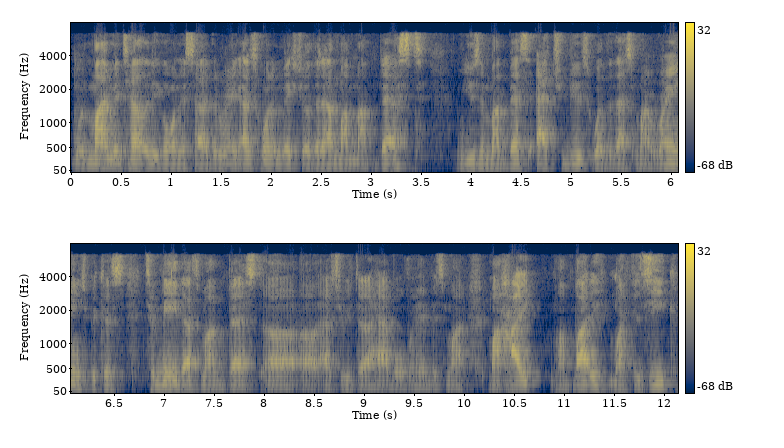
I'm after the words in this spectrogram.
with my mentality going inside the ring, I just want to make sure that I'm at my best I'm using my best attributes, whether that's my range, because to me that's my best uh, uh, attribute that I have over him. It's my my height, my body, my physique.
